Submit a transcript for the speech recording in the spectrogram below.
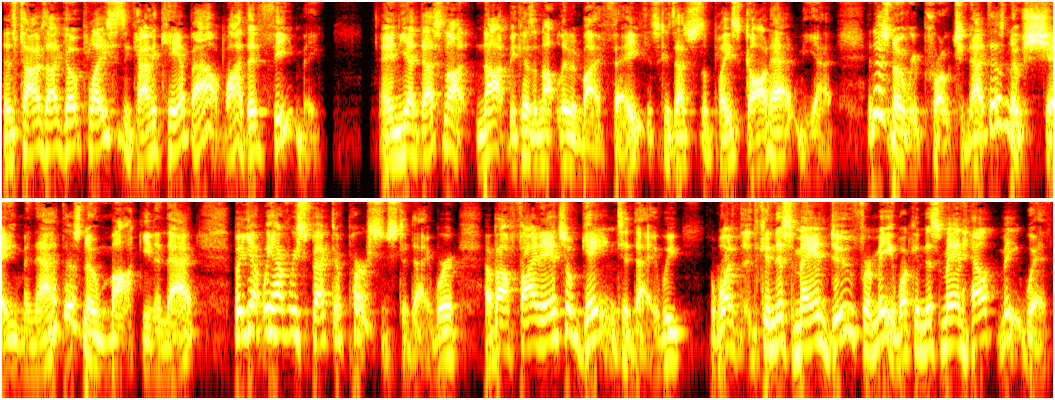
There's times I'd go places and kind of camp out. Why? They'd feed me. And yet that's not not because I'm not living by faith. It's because that's just the place God had me at. And there's no reproach in that. There's no shame in that. There's no mocking in that. But yet we have respect of persons today. We're about financial gain today. We what can this man do for me? What can this man help me with?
